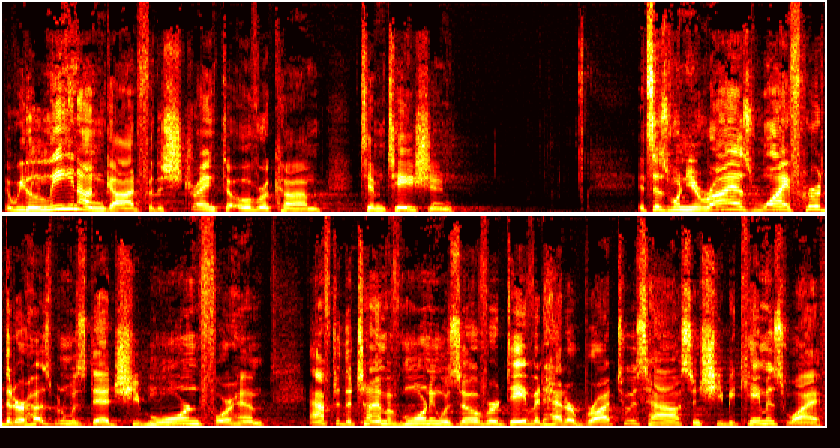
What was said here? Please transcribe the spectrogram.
that we lean on God for the strength to overcome temptation. It says, When Uriah's wife heard that her husband was dead, she mourned for him. After the time of mourning was over, David had her brought to his house, and she became his wife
